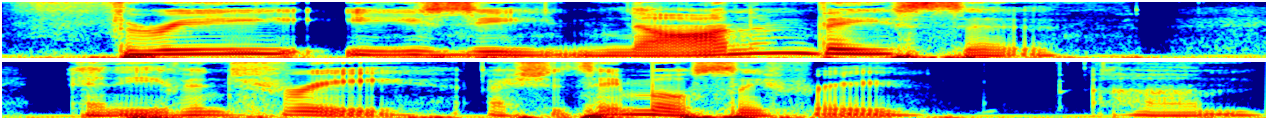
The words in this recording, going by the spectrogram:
three easy, non invasive, and even free, I should say mostly free, um,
